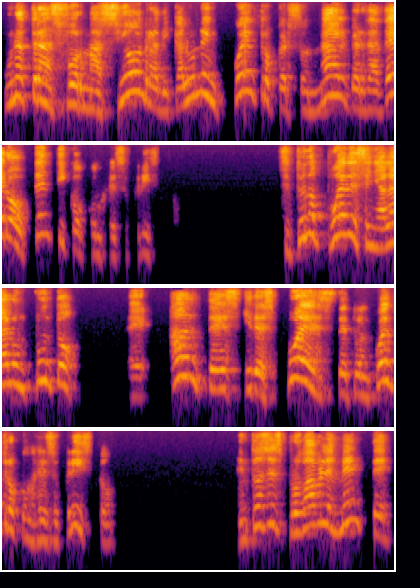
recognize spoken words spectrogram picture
una transformación radical, un encuentro personal, verdadero, auténtico con Jesucristo. Si tú no puedes señalar un punto eh, antes y después de tu encuentro con Jesucristo, entonces probablemente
